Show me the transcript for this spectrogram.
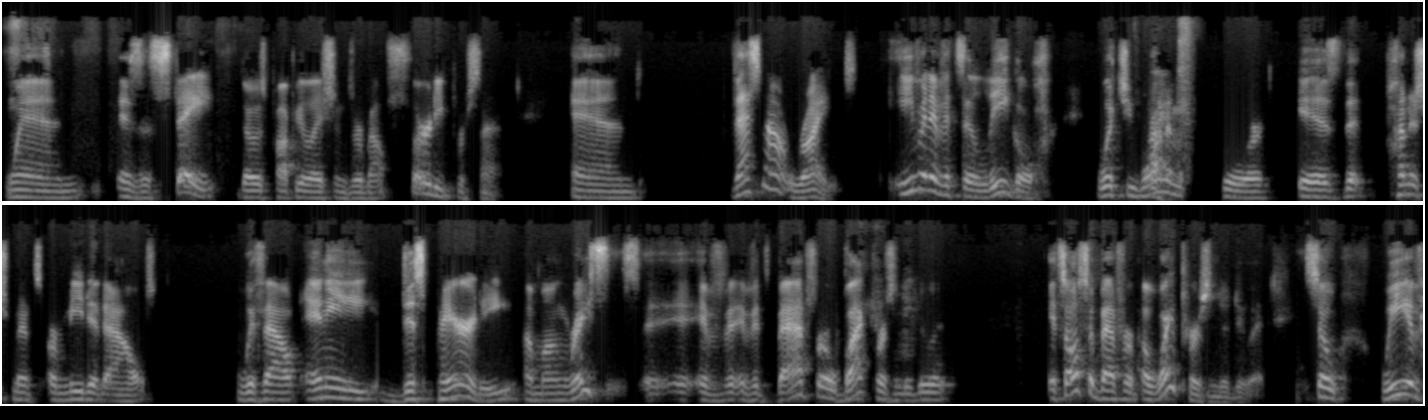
when as a state, those populations are about 30%. And that's not right. Even if it's illegal, what you want right. to make sure is that punishments are meted out without any disparity among races. If, if it's bad for a black person to do it, it's also bad for a white person to do it. So we have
